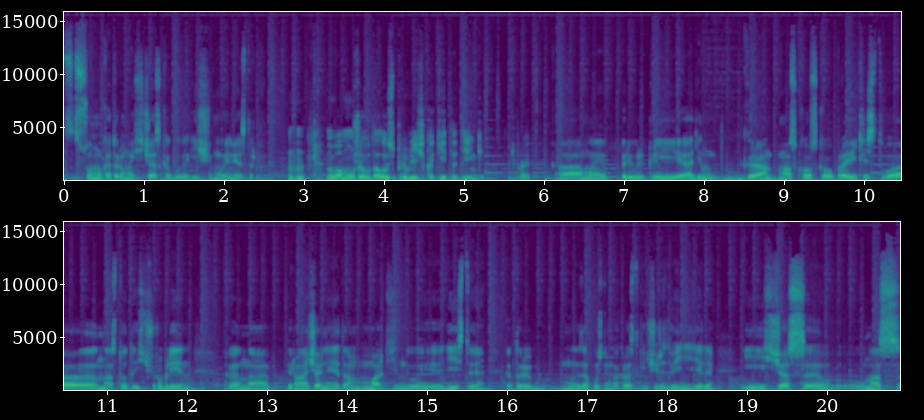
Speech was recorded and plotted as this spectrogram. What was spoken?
суммы, которую мы сейчас как бы ищем у инвесторов. Угу. Но вам уже удалось привлечь какие-то деньги в проект? А, мы привлекли один грант московского правительства на 100 тысяч рублей э, на первоначальные там маркетинговые действия, которые мы запустим как раз-таки через две недели. И сейчас э, у нас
